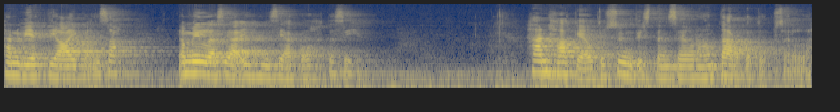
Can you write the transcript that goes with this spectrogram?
hän vietti aikansa ja millaisia ihmisiä kohtasi. Hän hakeutui syntisten seuraan tarkoituksella.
